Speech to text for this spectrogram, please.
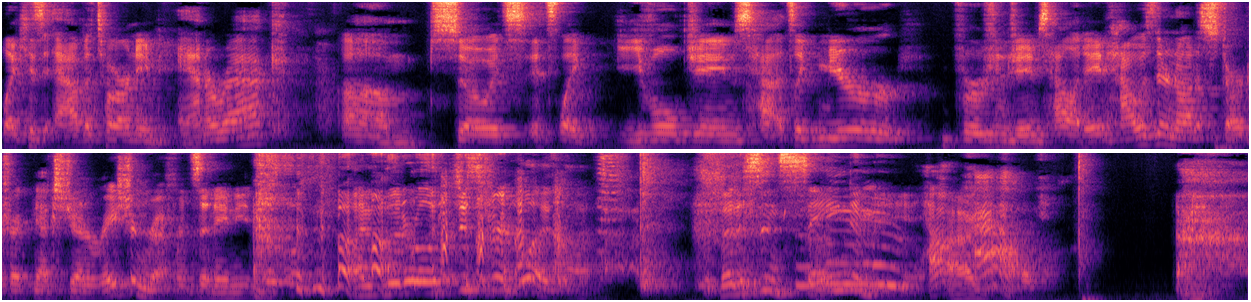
like his avatar named Anorak um, so it's it's like evil James ha- it's like mirror version James Halliday and how is there not a Star Trek Next Generation reference in any of this I literally just realized that that is insane to me how I- how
